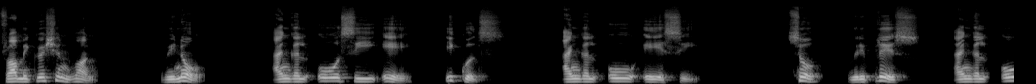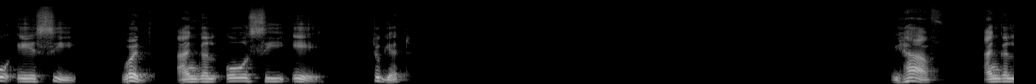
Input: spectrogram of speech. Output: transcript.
From equation 1, we know angle OCA equals angle OAC. So, we replace angle OAC with angle OCA to get we have angle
